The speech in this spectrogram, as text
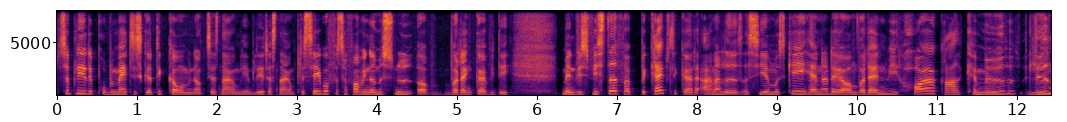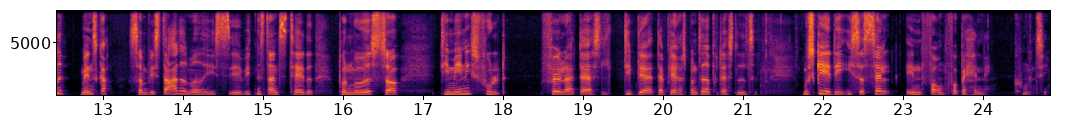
så bliver det problematisk, og det kommer vi nok til at snakke om lige om lidt, at snakke om placebo, for så får vi noget med snyd, og hvordan gør vi det? Men hvis vi i stedet for begrebsligt gør det anderledes, og siger, måske handler det om, hvordan vi i højere grad kan møde lidende mennesker, som vi startede med i Wittgenstein-citatet, på en måde, så de meningsfuldt føler, at deres, de bliver, der bliver responderet på deres lidelse. Måske er det i sig selv en form for behandling, kunne man sige.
